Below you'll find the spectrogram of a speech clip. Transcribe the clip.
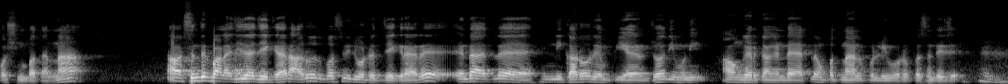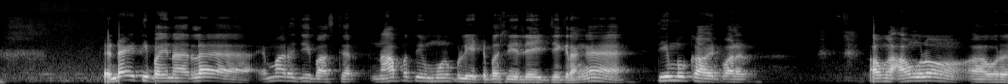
பொசிஷன் பார்த்தோன்னா அவர் செந்தில் பாலாஜி தான் ஜெயிக்கிறாரு. அறுபது பர்சன்டேஜ் ஓட்டு ஜெயிக்கிறாரு. ரெண்டாயிரத்தில் இன்னி கரூர் எம்பி ஜோதிமுனி அவங்க இருக்காங்க. ரெண்டாயிரத்தில் முப்பத்தி நாலு புள்ளி ஒரு பர்சன்டேஜ் ரெண்டாயிரத்தி பதினாறில் எம்ஆர் விஜய் பாஸ்கர் நாற்பத்தி மூணு புள்ளி எட்டு பர்சன்டேஜ் ஜெயிக்கிறாங்க. திமுக வேட்பாளர். அவங்க அவங்களும் ஒரு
